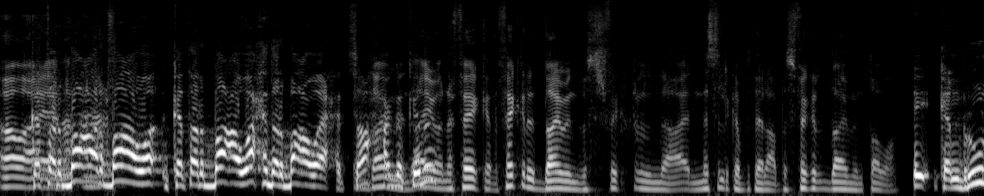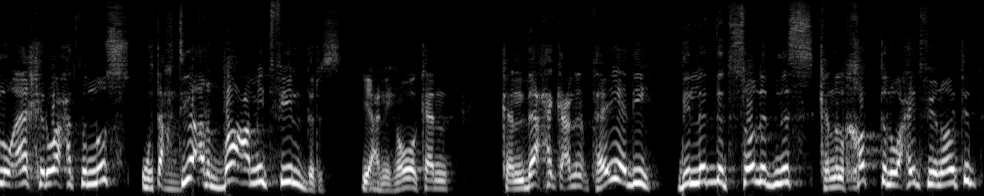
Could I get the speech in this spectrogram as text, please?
آه كانت أنا- أربعة أنا- أربعة و... كانت أربعة واحد أربعة واحد صح؟ حاجة الدايموند، كده؟ أيوه أنا فاكر فاكر ال diamond بس مش فاكر ال- الناس اللي كانت بتلعب بس فاكر ال diamond طبعا. إيه، كان برونو آخر واحد في النص وتحتيه أربعة midfielders. يعني هو كان كان ضاحك على فهي دي دي اللي ادت solidness كان الخط الوحيد في يونايتد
